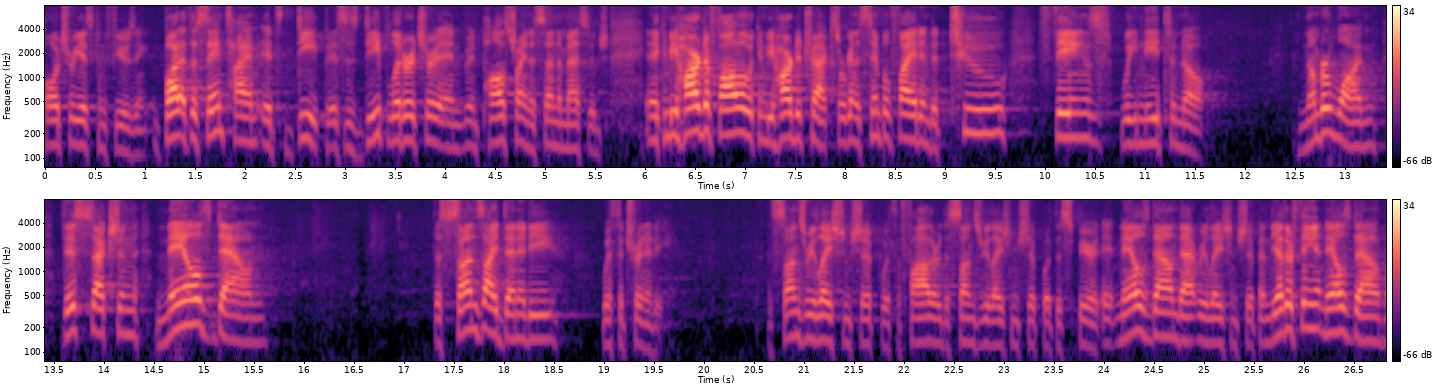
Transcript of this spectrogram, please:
Poetry is confusing. But at the same time, it's deep. This is deep literature, and, and Paul's trying to send a message. And it can be hard to follow, it can be hard to track. So we're going to simplify it into two things we need to know. Number one, this section nails down the Son's identity with the Trinity. The Son's relationship with the Father, the Son's relationship with the Spirit. It nails down that relationship. And the other thing it nails down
